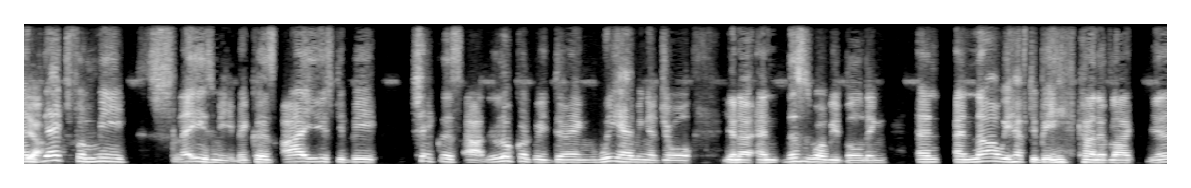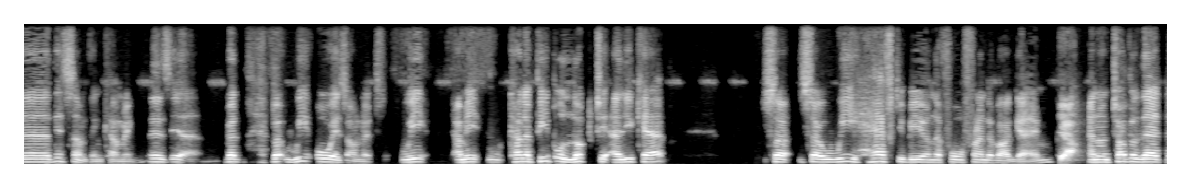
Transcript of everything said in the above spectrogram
and yeah. that for me slays me because I used to be check this out. Look what we're doing. We're having a jaw, you know, and this is what we're building. And and now we have to be kind of like, yeah, there's something coming. There's yeah, but but we always on it. We, I mean, kind of people look to Alucab. So so we have to be on the forefront of our game. Yeah. And on top of that,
